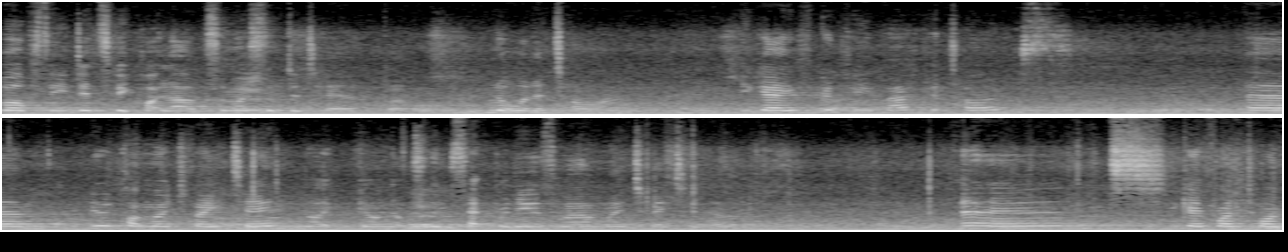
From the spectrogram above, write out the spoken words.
But obviously you did speak quite loud, so most of them did hear, but not all the time gave good feedback at times. Um, you were quite motivating, like going up to them separately as well, motivating them. And you gave one-to-one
